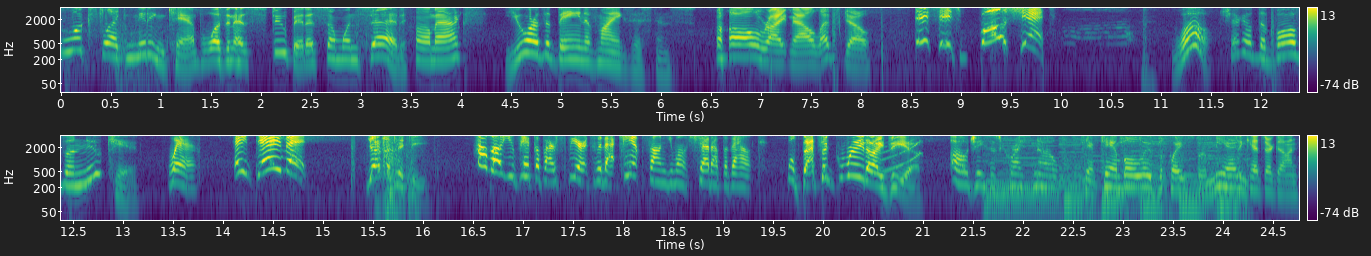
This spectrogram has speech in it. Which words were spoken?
Looks like knitting camp wasn't as stupid as someone said, huh, Max? You are the bane of my existence. All right, now let's go. This is bullshit! Whoa, check out the balls on New Kid. Where? Hey, David! Yes, Nikki. How about you pick up our spirits with that camp song you won't shut up about? Well, that's a great idea. Oh, Jesus Christ, no. Camp Campbell is the place for me The kids are gone.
